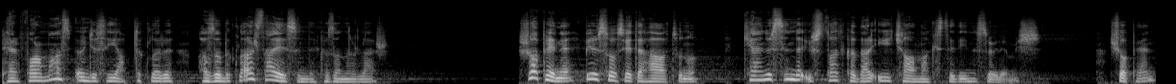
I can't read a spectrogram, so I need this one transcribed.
performans öncesi yaptıkları hazırlıklar sayesinde kazanırlar. Chopin'e bir sosyete hatunu kendisinde üstad kadar iyi çalmak istediğini söylemiş. Chopin,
